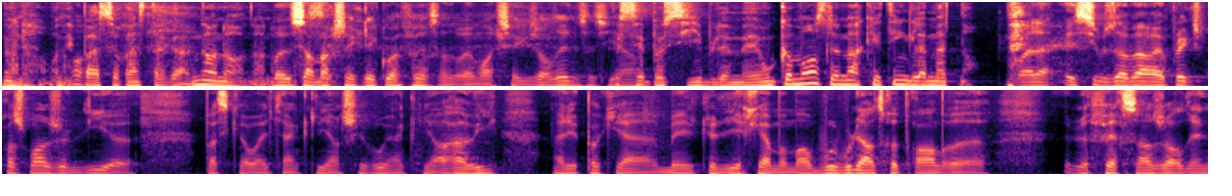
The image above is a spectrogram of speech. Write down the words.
non, non, on n'est pas sur Instagram. Non, non, non. ça marche avec les coiffeurs, ça devrait marcher avec Jordan, ça C'est possible, mais on commence le marketing là maintenant. Voilà. Et si vous avez un réflexe, franchement, je le dis, euh, parce qu'on été un client chez vous et un client ravi à l'époque, il y a, mais que dire qu'à un moment, vous voulez entreprendre, euh, le faire sans Jordan,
